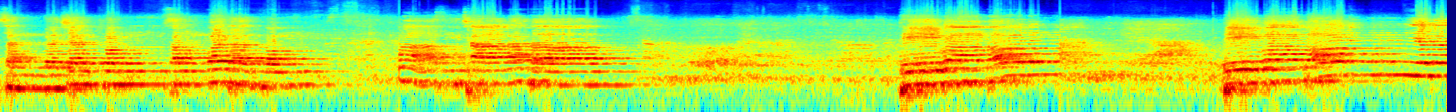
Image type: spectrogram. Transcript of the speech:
संगचत्वं संवदध्वं मासिछा యదా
